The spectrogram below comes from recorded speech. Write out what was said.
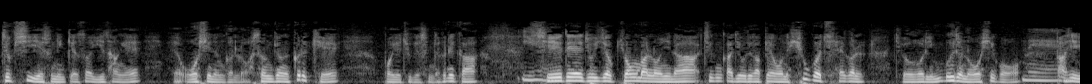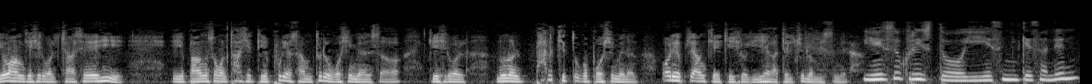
즉시 예수님께서 이 상에 오시는 걸로 성경은 그렇게 보여주겠습니다. 그러니까 예. 세대주의적 종말론이나 지금까지 우리가 배운 휴거 책을 저리 물어놓으시고 네. 다시 요한계시록을 자세히 이 방송을 다시 되풀이해서 한번 들어보시면서 계시록을 눈을 밝히 뜨고 보시면은 어렵지 않게 계시록이 이해가 될 줄로 믿습니다. 예수 그리스도 이 예수님께서는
